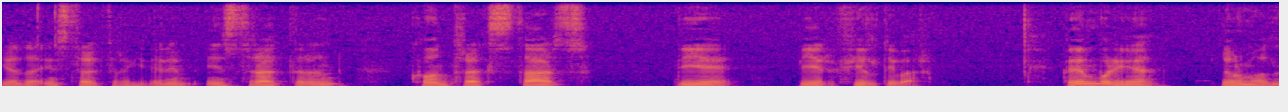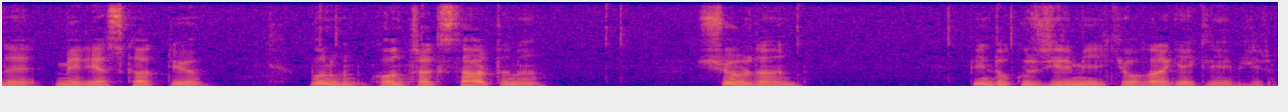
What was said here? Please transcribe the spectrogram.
ya da instructor'a gidelim. Instructor'ın contract starts diye bir field'i var. Ben buraya normalde Maria Scott diyor. Bunun contract start'ını şuradan 1922 olarak ekleyebilirim.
